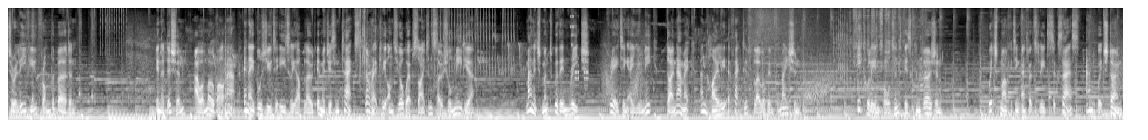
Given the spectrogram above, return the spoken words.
to relieve you from the burden. In addition, our mobile app enables you to easily upload images and text directly onto your website and social media management within reach, creating a unique, dynamic and highly effective flow of information. Equally important is conversion. Which marketing efforts lead to success and which don't.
